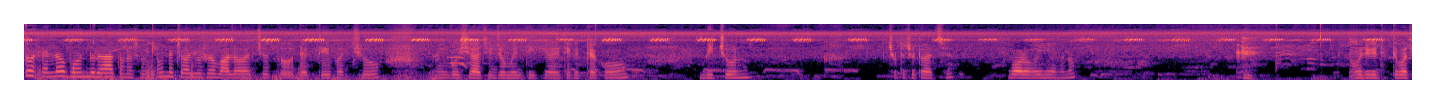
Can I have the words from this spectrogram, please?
তো হ্যালো বন্ধুরা, তোমরা সবাই কেমন আছো? আজ সবাই ভালো আছো। তো দেখতেই পাচ্ছ, আমি বসে আছি জমির দিকে। আর এদিকে দেখো, বিচন ছোট ছোট আছে, বড় হয়নি এখনও। ওইদিকে দেখতে পাচ্ছ,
